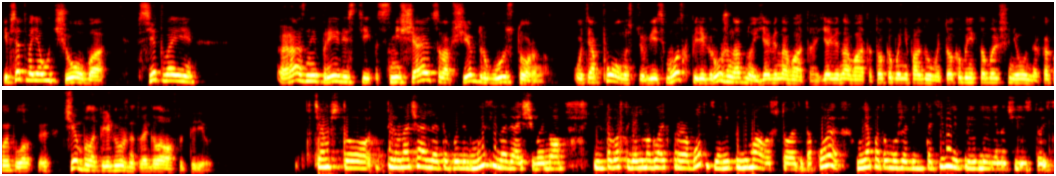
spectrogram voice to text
И вся твоя учеба, все твои разные прелести смещаются вообще в другую сторону. У тебя полностью весь мозг перегружен одной. Я виновата, я виновата, только бы не подумать, только бы никто больше не умер. Какой, э, чем была перегружена твоя голова в тот период? Тем, что первоначально это были мысли навязчивые, но из-за того, что я не могла их проработать, я не понимала, что это такое. У меня потом уже вегетативные проявления начались, то есть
